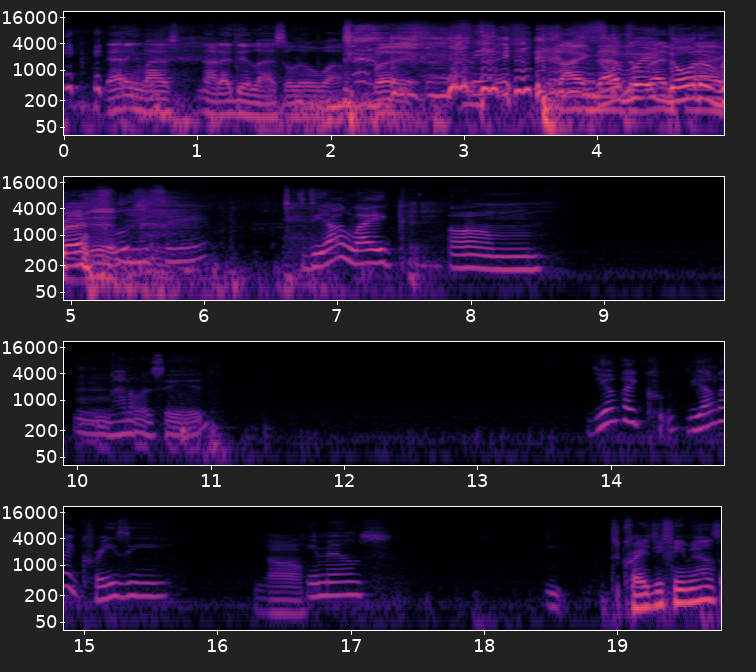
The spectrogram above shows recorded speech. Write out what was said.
that ain't last. Nah, that did last a little while, but I ignored Never ignore the flag, red yeah. You see? Do y'all like um hmm, how do I say it? Do y'all like do y'all like crazy No, females? Crazy females?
